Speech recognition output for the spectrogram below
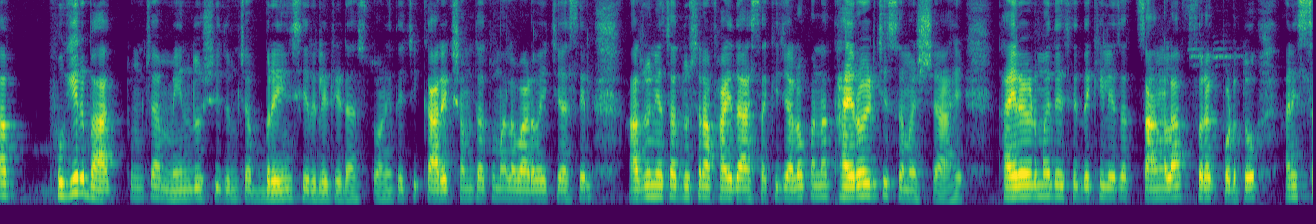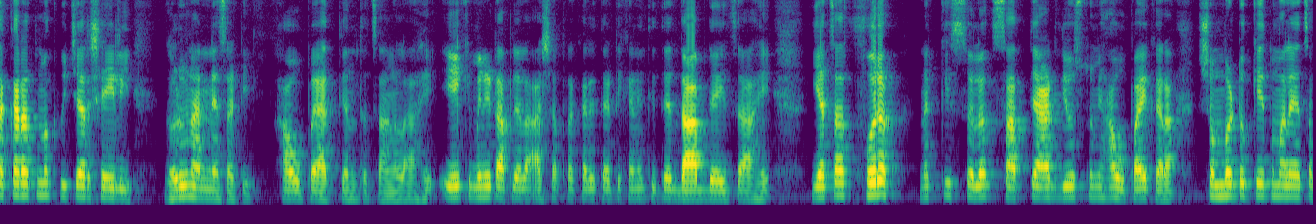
हा फुगीर भाग तुमच्या मेंदूशी तुमच्या ब्रेनशी रिलेटेड असतो आणि त्याची कार्यक्षमता तुम्हाला वाढवायची असेल. अजून याचा दुसरा फायदा असा की ज्या लोकांना थायरॉईडची समस्या आहे थायरॉईडमध्ये देखील याचा चांगला फरक पडतो आणि सकारात्मक विचारशैली घडून आणण्यासाठी हा उपाय अत्यंत चांगला आहे. एक मिनिट आपल्याला अशा प्रकारे त्या ठिकाणी तिथे दाब द्यायचा आहे. याचा फरक नक्की सलग सात ते आठ दिवस तुम्ही हा उपाय करा. शंभर टक्के तुम्हाला याचा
